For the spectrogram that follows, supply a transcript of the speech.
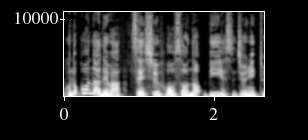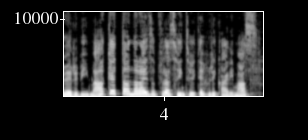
このコーナーでは先週放送の BS1212 マーケットアナライズプラスについて振り返ります。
